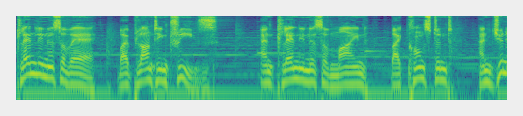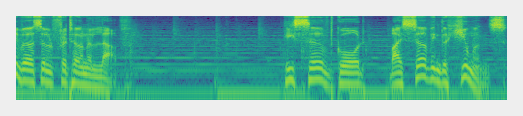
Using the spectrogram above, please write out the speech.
cleanliness of air by planting trees, and cleanliness of mind by constant and universal fraternal love. He served God by serving the humans,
